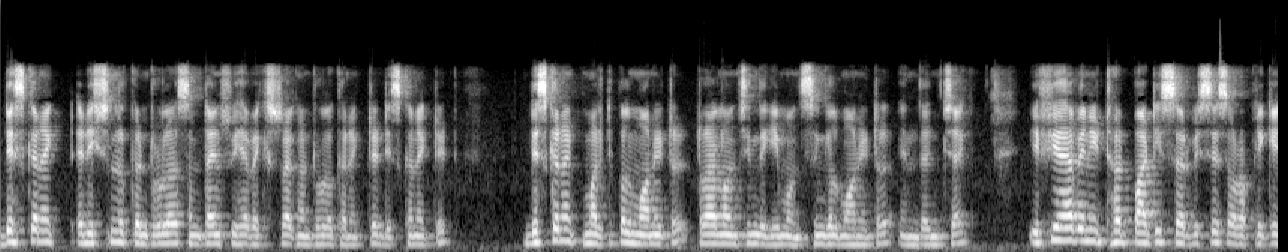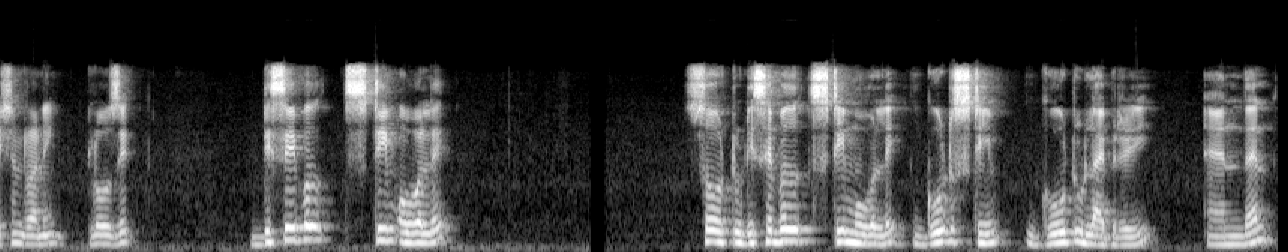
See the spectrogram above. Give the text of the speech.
Disconnect additional controller. Sometimes we have extra controller connected, disconnected. Disconnect multiple monitor. Try launching the game on single monitor and then check. If you have any third-party services or application running, close it. Disable Steam overlay. So to disable Steam overlay, go to Steam, go to library and then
